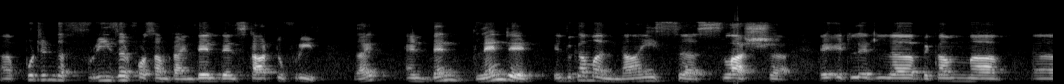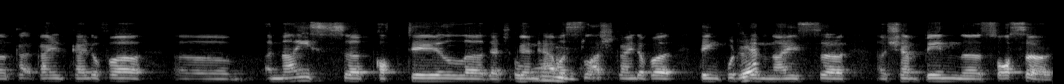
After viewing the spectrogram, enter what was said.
uh, put it in the freezer for some time. They'll they'll start to freeze, right? And then blend it. It'll become a nice uh, slush. Uh, it, it'll it'll uh, become uh, uh, kind kind of a uh, a nice uh, cocktail uh, that you can have a slush kind of a thing. Put it in a nice uh, uh, champagne uh, saucer.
